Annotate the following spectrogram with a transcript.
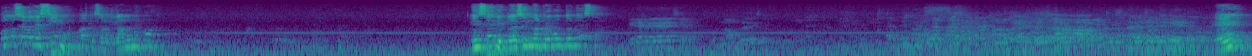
¿Cómo se lo decimos? Para que se lo digamos mejor. En serio, estoy haciendo una pregunta honesta. ¿Eh?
